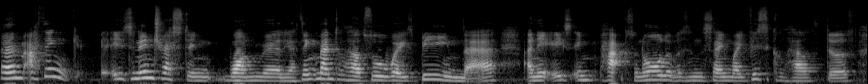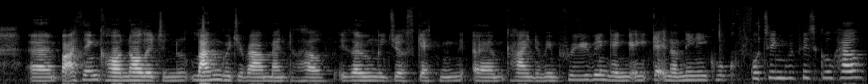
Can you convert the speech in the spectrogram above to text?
Um, I think it's an interesting one, really. I think mental health's always been there, and it is impacts on all of us in the same way physical health does. Um, but I think our knowledge and language around mental health is only just getting um, kind of improving and getting on an equal footing with physical health.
